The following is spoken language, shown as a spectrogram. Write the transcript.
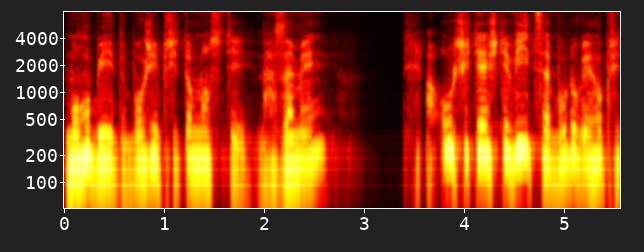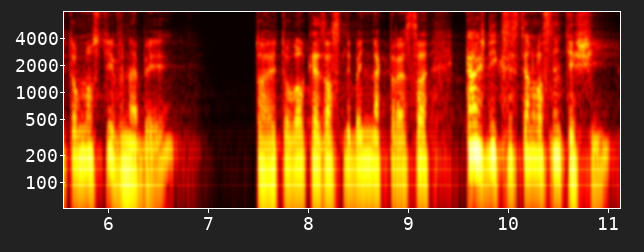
mohu být v boží přítomnosti na zemi a určitě ještě více budu v jeho přítomnosti v nebi, to je to velké zaslíbení, na které se každý křesťan vlastně těší.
